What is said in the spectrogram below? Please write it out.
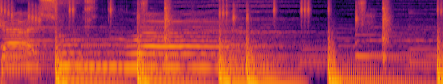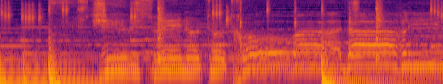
ჩასულა შევისვენო თოთხოვა დაღლილ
